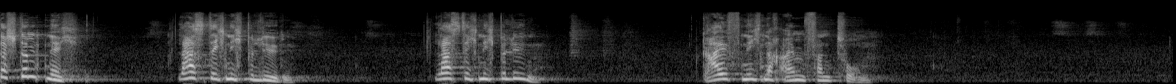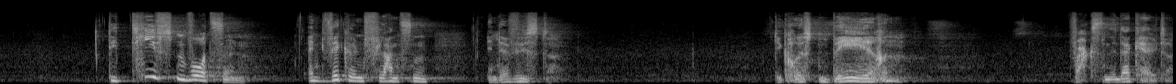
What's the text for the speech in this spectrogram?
Das stimmt nicht. Lass dich nicht belügen. Lass dich nicht belügen. Greif nicht nach einem Phantom. Die tiefsten Wurzeln entwickeln Pflanzen in der Wüste. Die größten Beeren wachsen in der Kälte.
